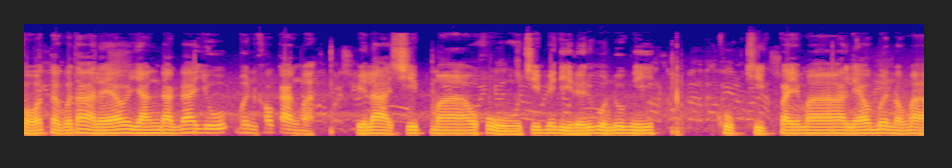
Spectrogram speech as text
ขอตะกุต้าแล้วยังดักได้อยู่เบิ้ลเข้ากลางมาเวลาชิปมาโอ้โหชิปไม่ดีเลยทุกคนลูกนี้ขุกขิกไปมาแล้วเบิ้ลออกมา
